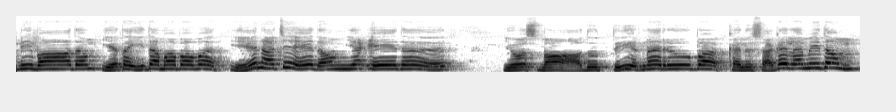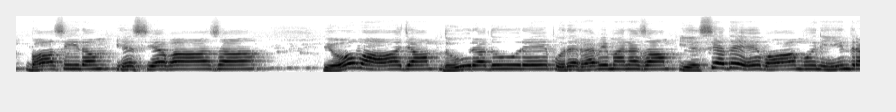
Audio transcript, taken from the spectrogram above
വിവാദം യത ഇതമഭവത് ഏനചേതം യ ഏതത് യോസ്മാദുത്തീർണരൂപ ഖലു സകലമിതം ഭാസിതം യസ്യ ഭാസ യോ വാജാം ദൂരദൂരെ പുനരവിമനസാം യസ്യ ദേവാ മുനീന്ദ്ര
